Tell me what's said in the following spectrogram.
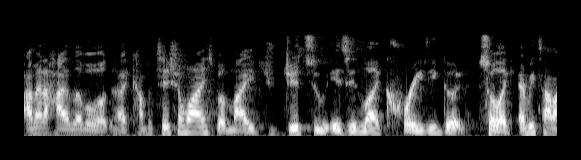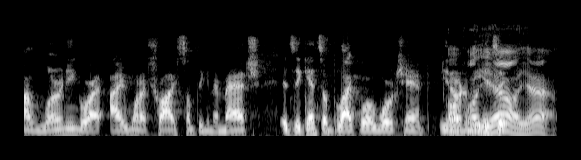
I'm at a high level like competition wise, but my jujitsu isn't like crazy good. So like every time I'm learning or I, I want to try something in a match, it's against a black belt world champ. You know oh, what I mean? oh, It's a- yeah, yeah.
